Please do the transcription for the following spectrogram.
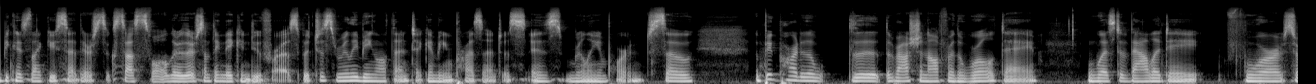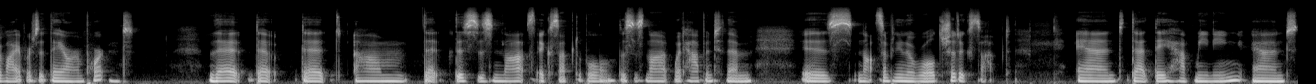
because like you said they're successful there, there's something they can do for us but just really being authentic and being present is is really important. So a big part of the the, the rationale for the world day was to validate for survivors that they are important that that that um, that this is not acceptable this is not what happened to them is not something the world should accept and that they have meaning and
